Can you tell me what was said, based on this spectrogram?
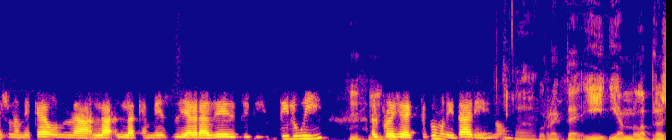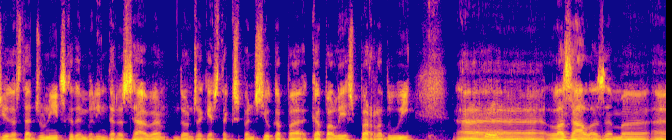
és una mica una, la, la que més li agrada di- diluir Mhm. el projecte comunitari, no? Ah. Correcte, I, i amb la pressió d'Estats Units, que també li interessava doncs, aquesta expansió cap a, cap a l'est per reduir eh, les ales amb, a, a,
